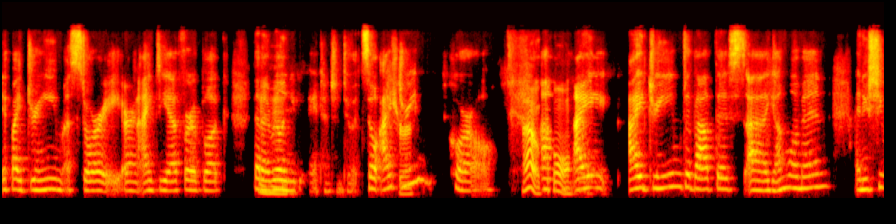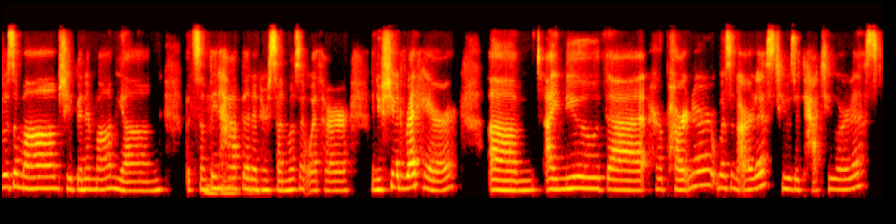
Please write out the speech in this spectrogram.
if I dream a story or an idea for a book, that mm-hmm. I really mm-hmm. need to pay attention to it. So I sure. dreamed Coral. Oh, um, cool. Um, I I dreamed about this uh, young woman. I knew she was a mom. She'd been a mom young, but something mm-hmm. happened and her son wasn't with her. I knew she had red hair. Um, I knew that her partner was an artist. He was a tattoo artist,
